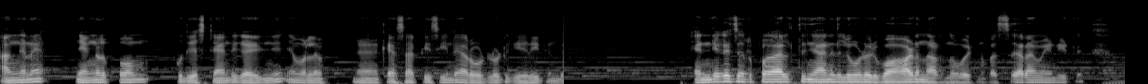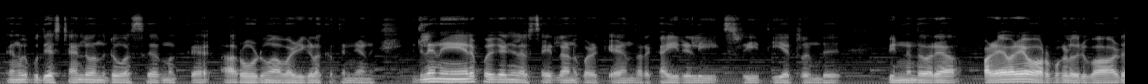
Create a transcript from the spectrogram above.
അങ്ങനെ ഞങ്ങളിപ്പം പുതിയ സ്റ്റാൻഡ് കഴിഞ്ഞ് ഞാൻ പറഞ്ഞു കെ എസ് ആർ ടി സിന്റെ ആ റോഡിലോട്ട് കയറിയിട്ടുണ്ട്. എന്റെയൊക്കെ ചെറുപ്പകാലത്ത് ഞാനിതിലൂടെ ഒരുപാട് നടന്നു പോയിട്ടുണ്ട്. ബസ് കയറാൻ വേണ്ടിയിട്ട് ഞങ്ങൾ പുതിയ സ്റ്റാൻഡിൽ വന്നിട്ട് ബസ് കയറുന്നൊക്കെ ആ റോഡും ആ വഴികളൊക്കെ തന്നെയാണ്. ഇതിലെ നേരെ പോയി കഴിഞ്ഞാൽ ലെഫ്റ്റ് സൈഡിലാണ് പഴയ എന്താ പറയുക കൈരളി ശ്രീ തിയേറ്റർ ഉണ്ട്. പിന്നെന്താ പറയുക പഴയ പഴയ ഓർമ്മകൾ ഒരുപാട്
